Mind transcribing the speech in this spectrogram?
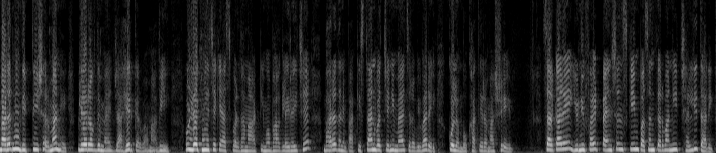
ભારતની દીપ્તિ શર્માને પ્લેયર ઓફ ધ મેચ જાહેર કરવામાં આવી. ઉલ્લેખનીય છે કે આ સ્પર્ધામાં આ ટીમો ભાગ લઈ રહી છે. ભારત અને પાકિસ્તાન વચ્ચેની મેચ રવિવારે કોલંબો ખાતે રમાશે. સરકારે યુનિફાઈડ પેન્શન સ્કીમ પસંદ કરવાની છેલ્લી તારીખ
